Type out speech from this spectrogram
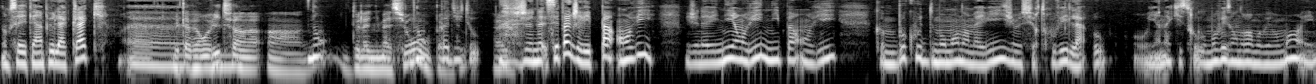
Donc ça a été un peu la claque. Euh, Mais tu avais envie de faire un, un- Non. de l'animation Non, ou pas, du tout. Ah. Je ne- c'est pas que j'avais pas envie, mais je n'avais ni envie ni pas envie. Comme beaucoup de moments dans ma vie, je me suis retrouvée là. où- où Il y en a qui se trouvent au mauvais endroit au mauvais moment. Et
